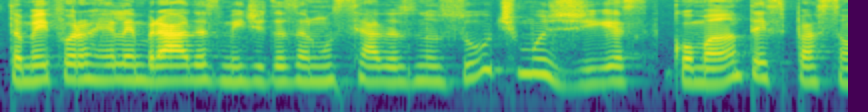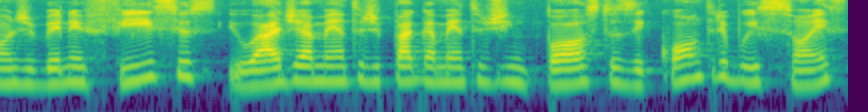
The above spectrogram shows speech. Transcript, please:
Também foram relembradas medidas anunciadas nos últimos dias, como a antecipação de benefícios e o adiamento de pagamento de impostos e contribuições,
